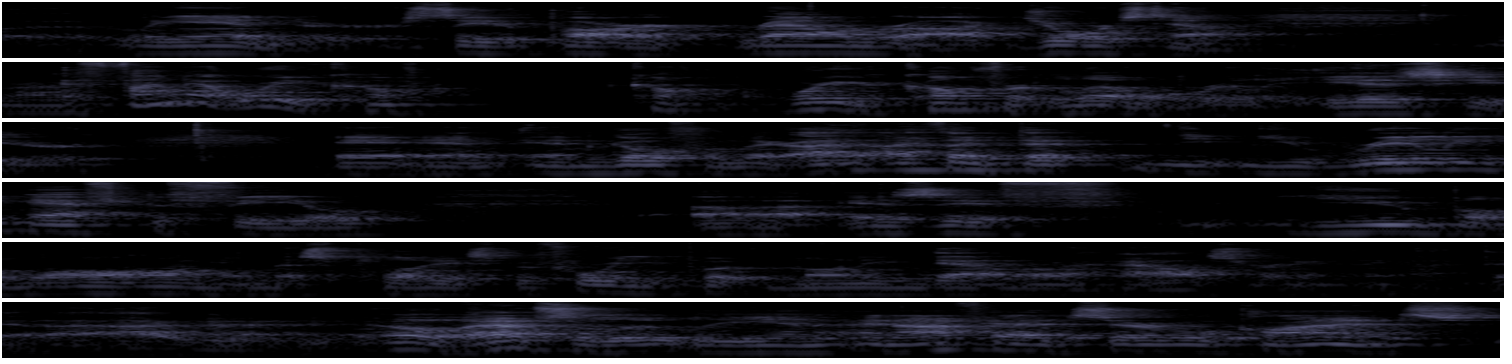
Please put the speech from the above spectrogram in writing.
uh, Leander, Cedar Park, Round Rock, Georgetown Right. Find out where you're comfortable, comfortable, where your comfort level really is here, and and go from there. I, I think that you, you really have to feel uh, as if you belong in this place before you put money down on a house or anything like that. I, I really Oh, absolutely. And and I've had several clients,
